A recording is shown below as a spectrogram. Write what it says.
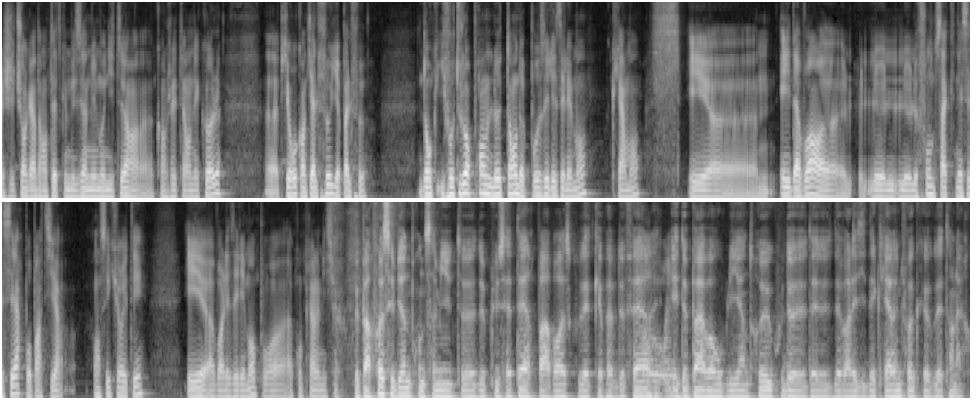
j'ai toujours gardé en tête, que me disait un de mes moniteurs quand j'étais en école, Pierrot, quand il y a le feu, il n'y a pas le feu. Donc il faut toujours prendre le temps de poser les éléments, clairement, et d'avoir le, fond de sac nécessaire pour partir en sécurité et avoir les éléments pour euh, accomplir la mission. Mais parfois, c'est bien de prendre 5 minutes euh, de plus à terre par rapport à ce que vous êtes capable de faire oh, et de ne pas avoir oublié un truc ou d'avoir les idées claires une fois que vous êtes en l'air.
